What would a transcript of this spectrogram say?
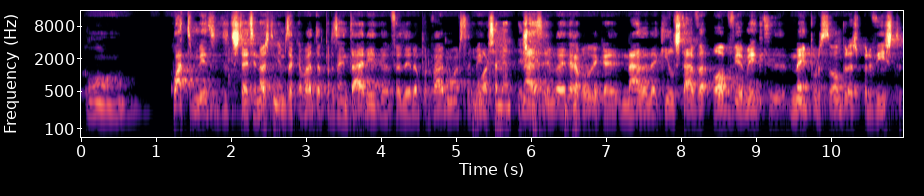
com quatro meses de distância. Nós tínhamos acabado de apresentar e de fazer aprovar um orçamento, um orçamento na Assembleia da uhum. República. Nada daquilo estava, obviamente, nem por sombras previsto,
